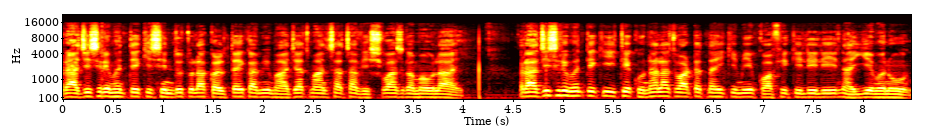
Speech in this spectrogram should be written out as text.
राजेश्री म्हणते की सिंधू तुला कळतंय का मी माझ्याच माणसाचा विश्वास गमावलाय? राजेश्री म्हणते की इथे कुणालाच वाटत नाही की मी कॉफी केलेली नाही आहे म्हणून.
